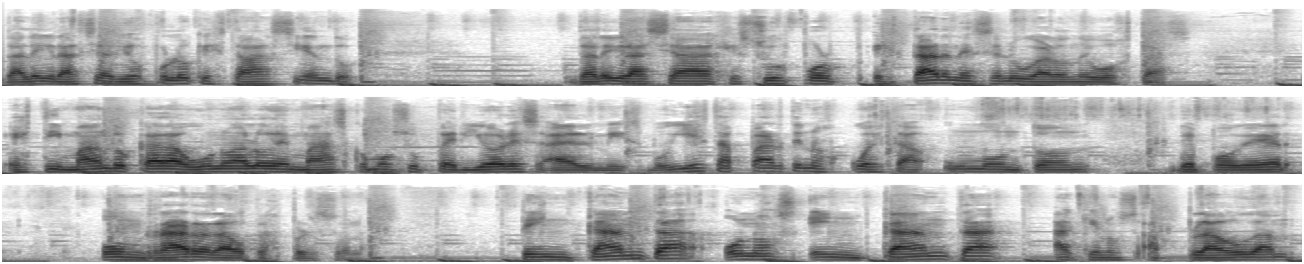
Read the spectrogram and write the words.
Dale gracias a Dios por lo que estás haciendo. Dale gracias a Jesús por estar en ese lugar donde vos estás estimando cada uno a los demás como superiores a él mismo. Y esta parte nos cuesta un montón de poder honrar a las otras personas. ¿Te encanta o nos encanta a que nos aplaudan?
